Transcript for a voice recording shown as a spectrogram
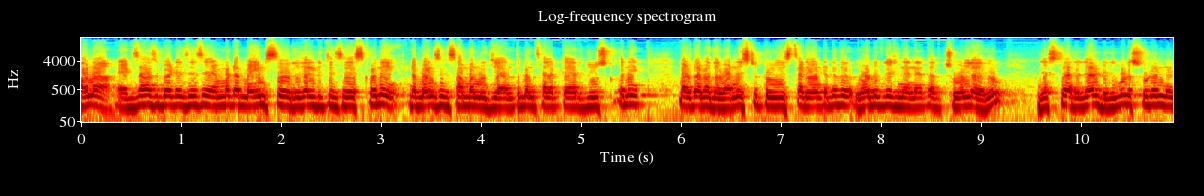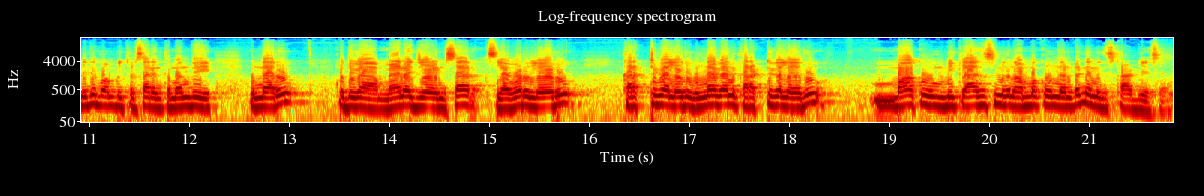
అవునా? ఎగ్జామ్స్ పెట్టేసేసి ఎమ్మటే మెయిన్స్ రిజల్ట్ ఇచ్చేసేసుకొని అంటే మెయిన్స్కి సంబంధించి ఎంతమంది సెలెక్ట్ అయ్యారు చూసుకొని మళ్ళీ అది వన్ ఇస్ట్ టూ ఇస్తాడు ఏంటంటే నోటిఫికేషన్ నేనైతే అది చూడలేదు. జస్ట్ రిజల్ట్ ఇది కూడా స్టూడెంట్ అనేది పంపించారు సార్ ఇంతమంది ఉన్నారు. కొద్దిగా మేనేజ్ చేయండి సార్. అసలు ఎవరు లేరు. కరెక్ట్గా లేదు. ఉన్నా కానీ కరెక్ట్గా లేదు. మాకు మీ క్లాసెస్ మీద నమ్మకం ఉందంటే నేను ఇది స్టార్ట్ చేశాను.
